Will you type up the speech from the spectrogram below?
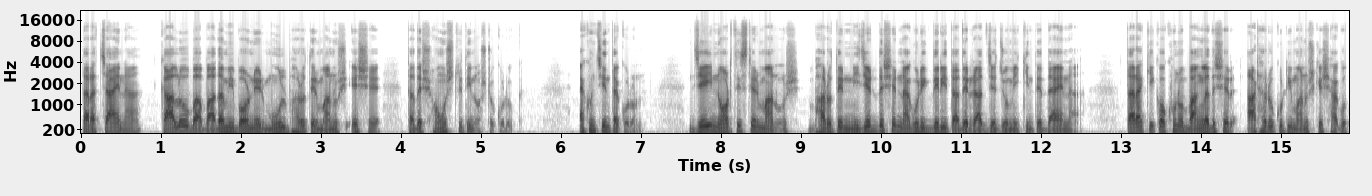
তারা চায় না কালো বা বাদামি বর্ণের মূল ভারতের মানুষ এসে তাদের সংস্কৃতি নষ্ট করুক। এখন চিন্তা করুন যেই নর্থ ইস্টের মানুষ ভারতের নিজের দেশের নাগরিকদেরই তাদের রাজ্যে জমি কিনতে দেয় না, তারা কি কখনো বাংলাদেশের আঠারো কোটি মানুষকে স্বাগত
